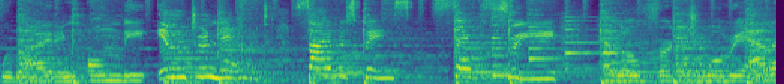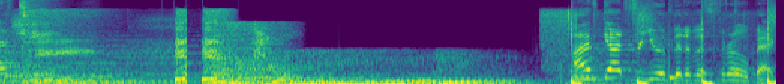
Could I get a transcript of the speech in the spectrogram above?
We're riding on the internet, cyberspace, set free. Hello, virtual reality. I've got for you a bit of a throwback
